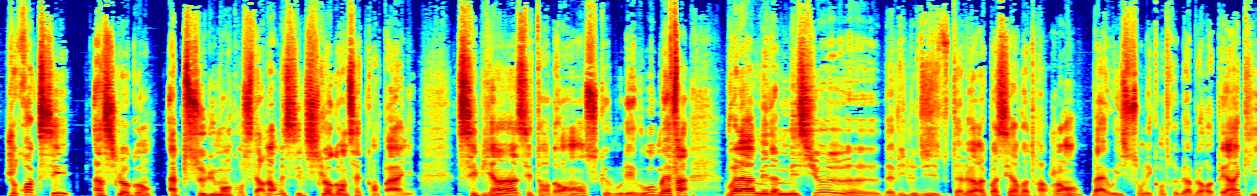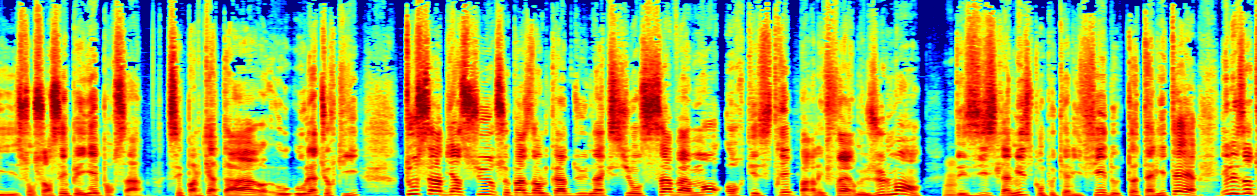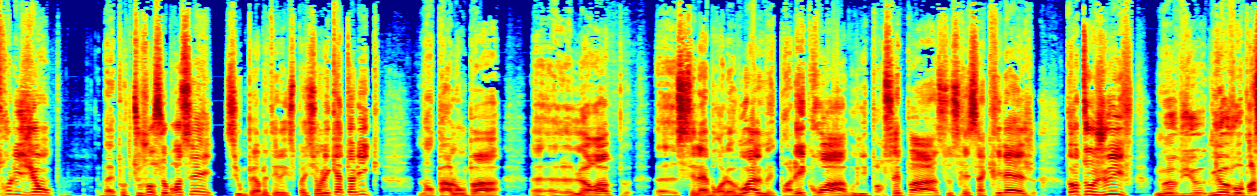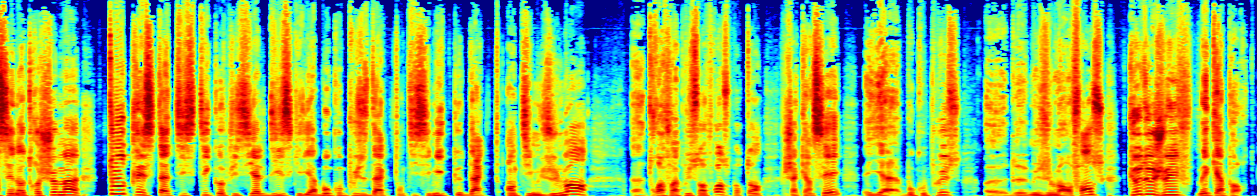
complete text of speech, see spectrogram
Je crois que c'est un slogan absolument consternant, mais c'est le slogan de cette campagne. C'est bien, c'est tendance, que voulez-vous? Mais enfin, voilà, mesdames, messieurs, euh, David le disait tout à l'heure, à quoi sert votre argent? Bah oui, ce sont les contribuables européens qui sont censés payer pour ça. C'est pas le Qatar ou, la Turquie. Tout ça, bien sûr, se passe dans le cadre d'une action savamment orchestrée par les frères musulmans, hmm. des islamistes qu'on peut qualifier de totalitaires. Et les autres religions? Ben, ils peuvent toujours se brosser, si vous me permettez l'expression. Les catholiques, n'en parlons pas. Euh, euh, L'Europe euh, célèbre le voile, mais pas les croix. Vous n'y pensez pas, ce serait sacrilège. Quant aux juifs, mieux, vaut passer notre chemin. Toutes les statistiques officielles disent qu'il y a beaucoup plus d'actes antisémites que d'actes anti-musulmans. trois fois plus en France, pourtant chacun sait, il y a beaucoup plus de musulmans en France que de juifs, mais qu'importe.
